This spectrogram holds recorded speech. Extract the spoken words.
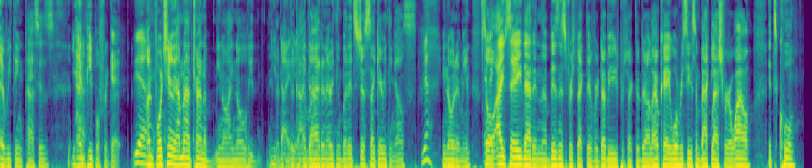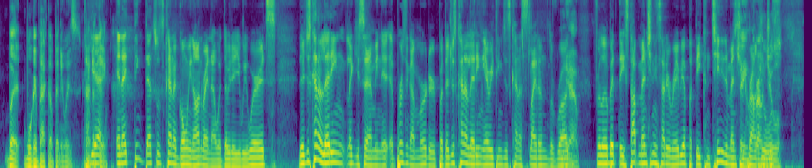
everything passes Yeah. and people forget. Yeah. Unfortunately, I'm not trying to, you know, I know he, He the, died, the guy remember. died and everything, but it's just like everything else. yeah. You know what I mean? So I, say that in the business perspective or WE perspective, they're like, okay, we'll receive some backlash for a while. It's cool, but we'll get back up anyways, kind yeah. of thing. And I think that's what's kind of going on right now with WWE, where it's they're just kind of letting, like you said, I mean, a a person got murdered, but they're just kind of letting everything just kind of slide under the rug Yeah. for a little bit. They stopped mentioning Saudi Arabia, but they continue to mention Crown, Crown Jewels. Jewel.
